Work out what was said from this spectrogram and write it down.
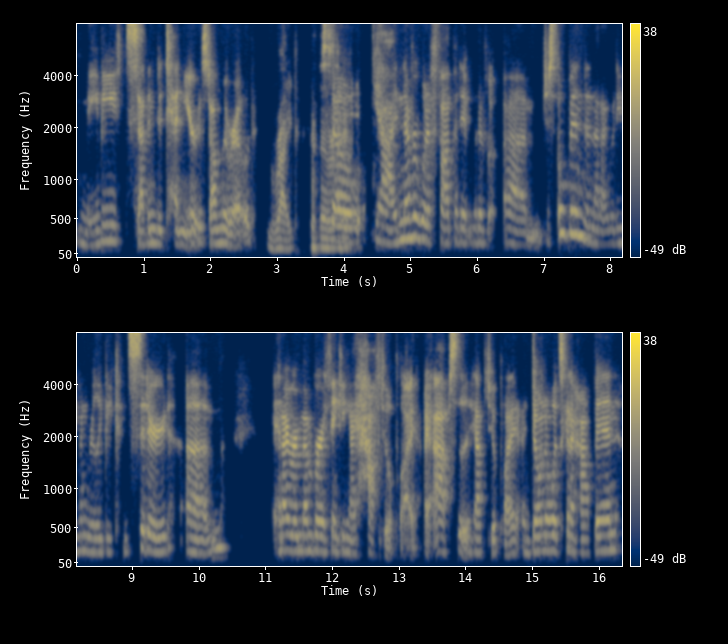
maybe seven to 10 years down the road. Right. so, right. yeah, I never would have thought that it would have um, just opened and that I would even really be considered. Um, and I remember thinking, I have to apply. I absolutely have to apply. I don't know what's going to happen,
